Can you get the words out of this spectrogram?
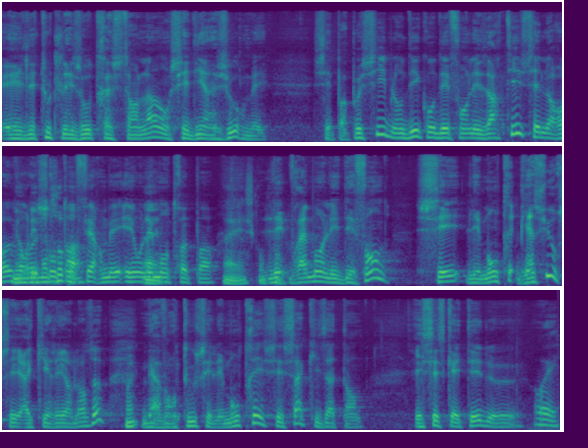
et toutes les autres restant là, on s'est dit un jour, mais c'est pas possible. On dit qu'on défend les artistes et leurs œuvres sont enfermées et on ne les montre pas. vraiment les défendre, c'est les montrer. Bien sûr, c'est acquérir leurs œuvres, mais avant tout, c'est les montrer. C'est ça qu'ils attendent. Et c'est ce qui a été de. Oui,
